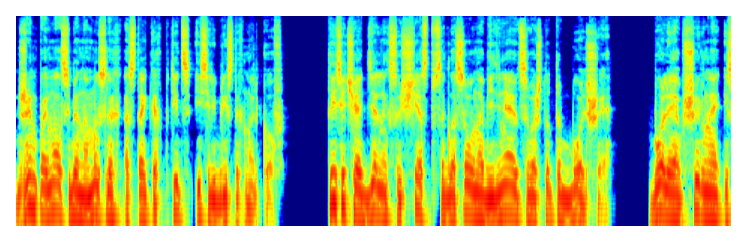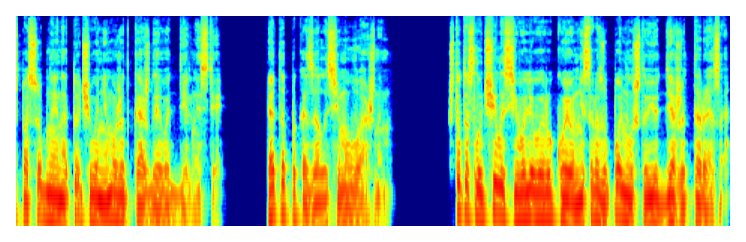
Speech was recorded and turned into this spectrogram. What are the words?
Джим поймал себя на мыслях о стайках птиц и серебристых мальков. Тысячи отдельных существ согласованно объединяются во что-то большее, более обширное и способное на то, чего не может каждая в отдельности. Это показалось ему важным. Что-то случилось с его левой рукой, он не сразу понял, что ее держит Тереза.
